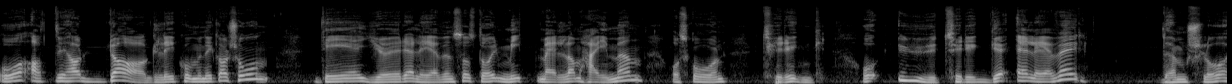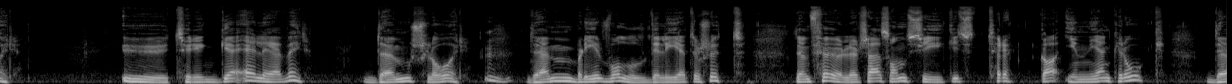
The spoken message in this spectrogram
Og at vi har daglig kommunikasjon. Det gjør eleven som står midt mellom heimen og skolen, trygg. Og utrygge elever, de slår. Utrygge elever, de slår. Mm. De blir voldelige til slutt. De føler seg sånn psykisk trøkka inn i en krok. De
